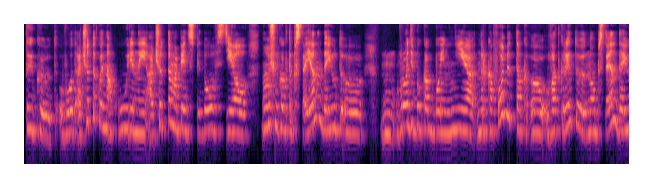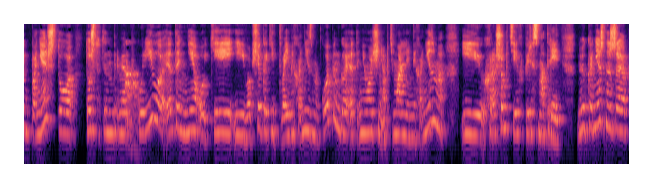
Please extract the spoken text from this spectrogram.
тыкают, вот, а что такой накуренный, а что там опять спидов сделал. Ну, в общем, как-то постоянно дают, э, вроде бы как бы не наркофобит так э, в открытую, но постоянно дают понять, что то, что ты, например, покурила, это не окей, и вообще какие-то твои механизмы копинга, это не очень оптимальные механизмы, и хорошо бы тебе их пересмотреть. Ну и, конечно же,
